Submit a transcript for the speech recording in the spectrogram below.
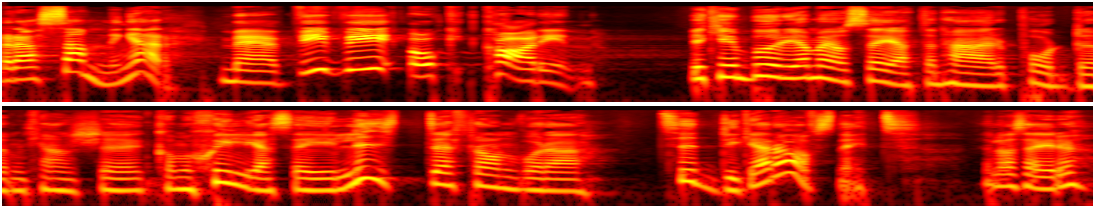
Några sanningar. Med Vivi och Karin. Vi kan ju börja med att säga att den här podden kanske kommer skilja sig lite från våra tidigare avsnitt. Eller vad säger du?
